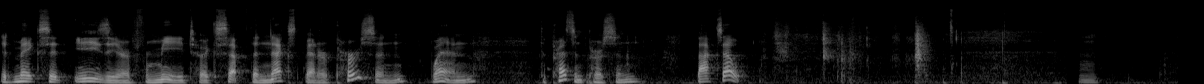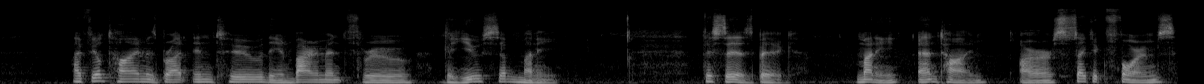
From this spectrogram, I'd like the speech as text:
it makes it easier for me to accept the next better person when the present person backs out. I feel time is brought into the environment through the use of money. This is big. Money and time are psychic forms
